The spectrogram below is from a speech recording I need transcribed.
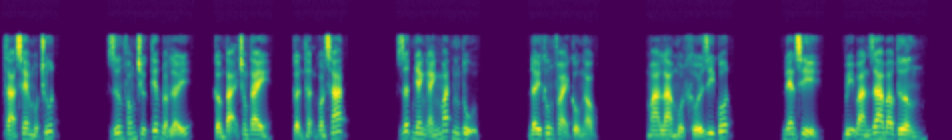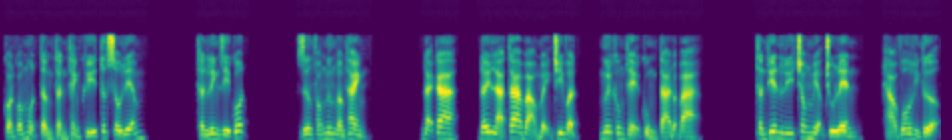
Ta xem một chút. Dương phóng trực tiếp đoạt lấy, cầm tại trong tay, cẩn thận quan sát. Rất nhanh ánh mắt ngưng tụ. Đây không phải cổ ngọc, mà là một khối di cốt đen xỉ bị bàn ra bao tường, còn có một tầng thần thánh khí tức sâu liễm. Thần linh di cốt. Dương phóng ngưng âm thanh. Đại ca, đây là ta bảo mệnh c h i vật, ngươi không thể cùng ta đ ba. Thần thiên lý trong miệng tru lên, hào vô hình tượng.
